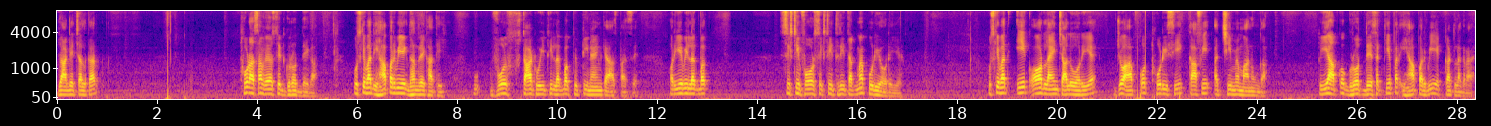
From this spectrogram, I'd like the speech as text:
जो आगे चलकर थोड़ा सा व्यवस्थित ग्रोथ देगा। उसके बाद यहाँ पर भी एक धन रेखा थी। वो स्टार्ट हुई थी लगभग 59 के आसपास से। और ये भी लगभग 64 63 तक में पूरी हो रही है। उसके बाद एक और लाइन चालू हो रही है, जो आपको थोड़ी सी काफ़ी अच्छी मैं मानूँगा। तो ये आपको ग्रोथ दे सकती है, पर यहाँ पर भी एक कट लग रहा है।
